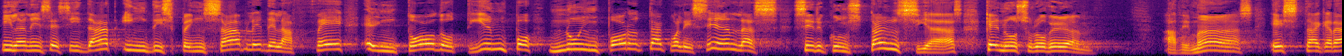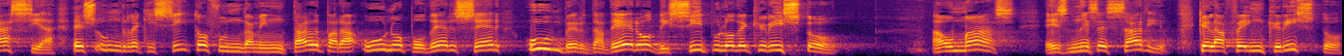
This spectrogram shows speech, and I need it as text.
y la necesidad indispensable de la fe en todo tiempo, no importa cuáles sean las circunstancias que nos rodean. Además, esta gracia es un requisito fundamental para uno poder ser un verdadero discípulo de Cristo. Aún más, es necesario que la fe en Cristo,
